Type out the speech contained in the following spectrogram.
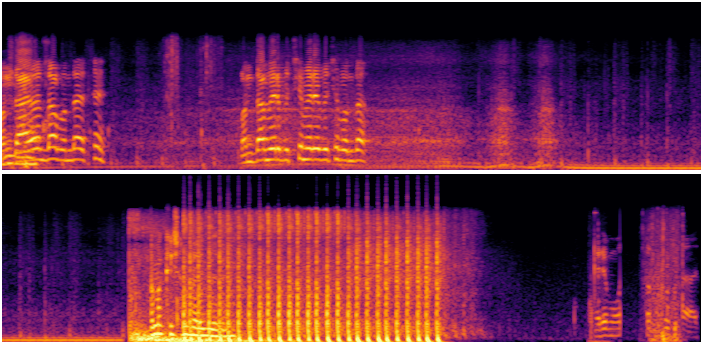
बंदा है बंदा बंदा ਇੱਥੇ बंदा मेरे पीछे मेरे पीछे बंदा। मैं किशन भाई दे रहा हूँ। मेरे मुँह पर कुत्ता है।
